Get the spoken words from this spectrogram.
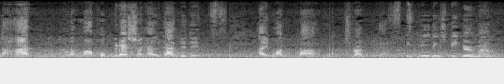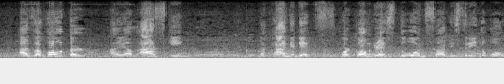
lahat ng mga congressional candidates ay magpa-drug test. Including speaker, ma'am. As a voter, I am asking the candidates for Congress doon sa distrito ko,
